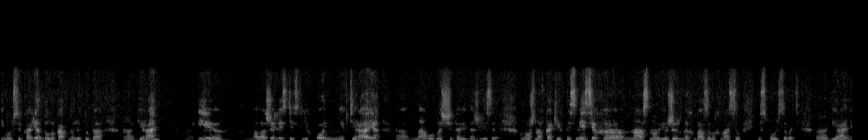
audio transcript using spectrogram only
эмульсию календула, капнули туда герань и наложили здесь легко, не втирая, э, на область щитовидной железы. Можно в каких-то смесях э, на основе жирных базовых масел использовать. Герань,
